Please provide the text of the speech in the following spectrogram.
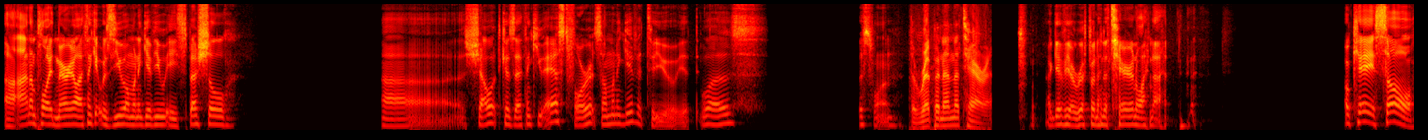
uh, unemployed Mario, I think it was you. I'm going to give you a special uh, shout because I think you asked for it. So I'm going to give it to you. It was this one. The ripping and the tearing. I'll give you a ripping and a tearing. Why not? okay, so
